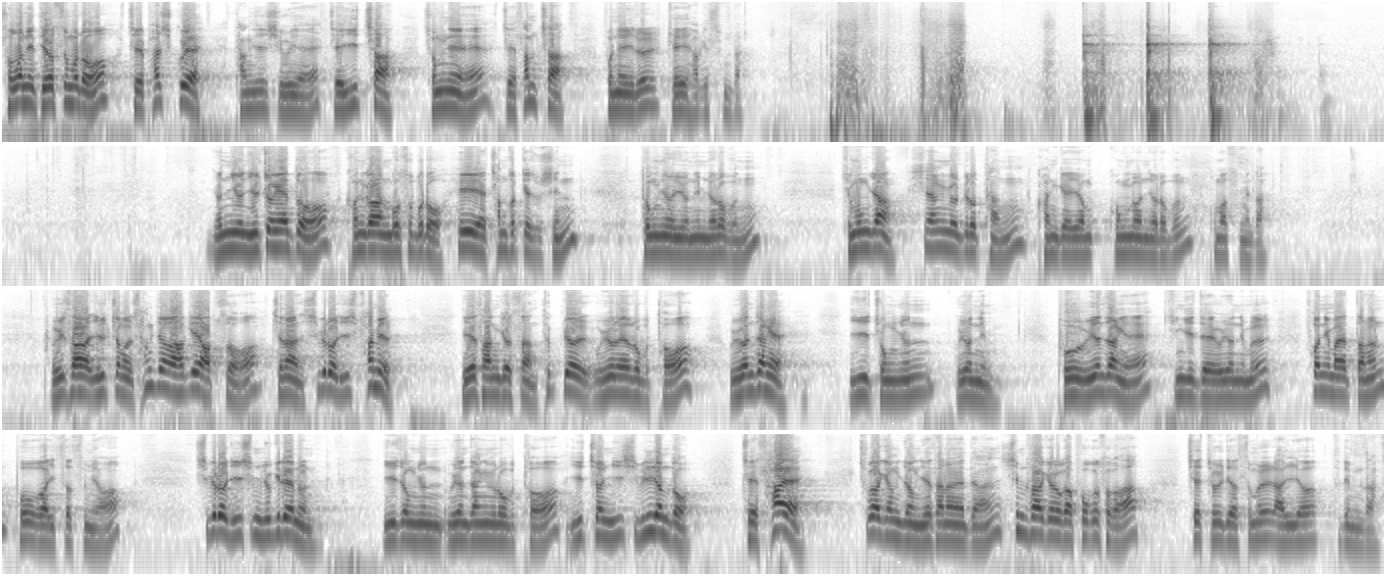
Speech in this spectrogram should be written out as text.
성원이 되었으므로 제89회 당진시의회 제2차 정례회 제3차 본회의를 개의하겠습니다. 연이은 일정에도 건강한 모습으로 회의에 참석해 주신 동료 의원님 여러분, 김홍장 시장님을 비롯한 관계 영- 공무원 여러분 고맙습니다. 의사 일정을 상정하기에 앞서 지난 11월 23일 예산결산 특별위원회로부터 위원장의 이종윤 의원님, 부위원장의 김기재 의원님을 선임하였다는 보고가 있었으며 11월 26일에는 이종윤 위원장님으로부터 2021년도 제4회 추가 경정 예산안에 대한 심사 결과 보고서가 제출되었음을 알려드립니다.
